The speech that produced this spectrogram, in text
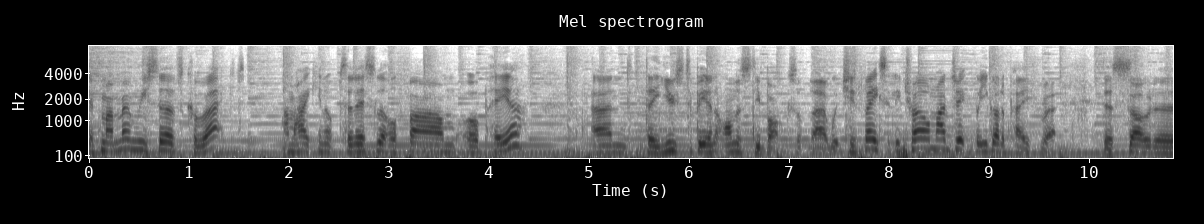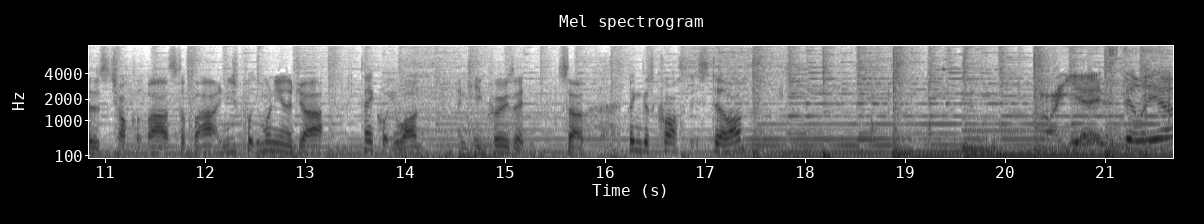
If my memory serves correct, I'm hiking up to this little farm up here and there used to be an honesty box up there which is basically trail magic but you got to pay for it. There's sodas, chocolate bars, stuff like that and you just put your money in a jar, take what you want and keep cruising. So fingers crossed it's still on. Oh yeah, it's still here.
